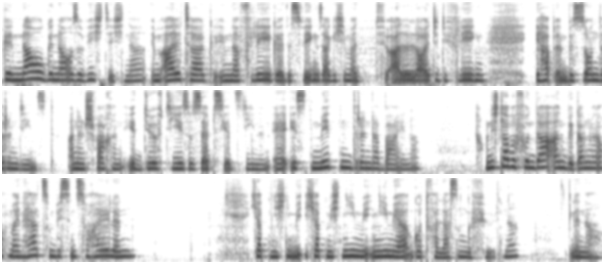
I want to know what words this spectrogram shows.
genau genauso wichtig, ne? Im Alltag, in der Pflege. Deswegen sage ich immer für alle Leute, die pflegen, ihr habt einen besonderen Dienst an den Schwachen. Ihr dürft Jesus selbst jetzt dienen. Er ist mittendrin dabei, ne? Und ich glaube, von da an begann auch mein Herz so ein bisschen zu heilen. Ich habe habe mich nie, nie mehr Gott verlassen gefühlt, ne? Genau.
